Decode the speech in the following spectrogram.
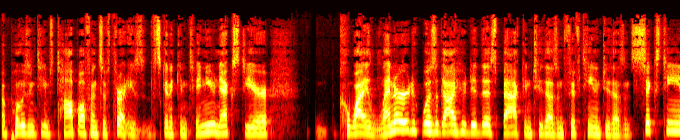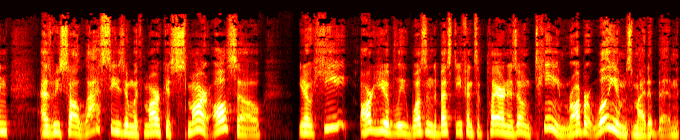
opposing team's top offensive threat. He's it's going to continue next year. Kawhi Leonard was a guy who did this back in 2015 and 2016. As we saw last season with Marcus Smart, also, you know, he arguably wasn't the best defensive player on his own team. Robert Williams might have been,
